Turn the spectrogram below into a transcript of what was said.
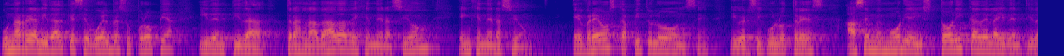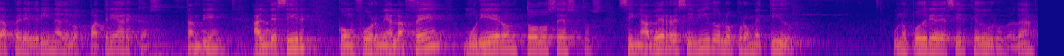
Una realidad que se vuelve su propia identidad, trasladada de generación en generación. Hebreos capítulo 11 y versículo 3 hace memoria histórica de la identidad peregrina de los patriarcas también, al decir, conforme a la fe murieron todos estos, sin haber recibido lo prometido. Uno podría decir que duro, ¿verdad?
